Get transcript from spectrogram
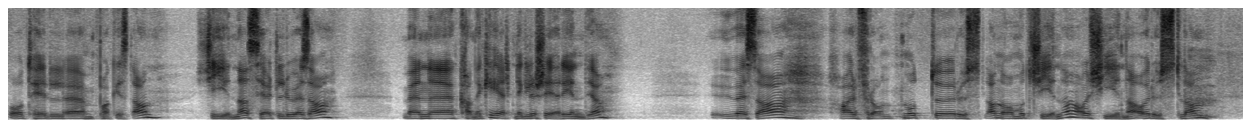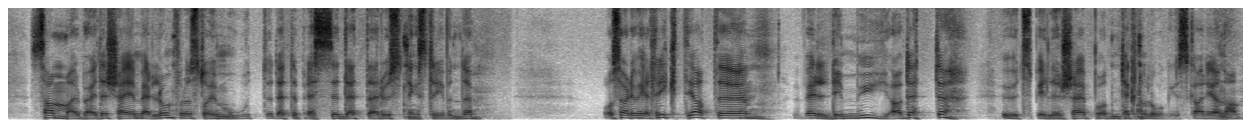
og til Pakistan. Kina ser til USA men eh, kan ikke helt neglisjere India. USA har front mot eh, Russland og mot Kina, og Kina og Russland samarbeider seg imellom for å stå imot dette presset. Dette er rustningsdrivende. Og så er det jo helt riktig at uh, veldig mye av dette utspiller seg på den teknologiske arenaen.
